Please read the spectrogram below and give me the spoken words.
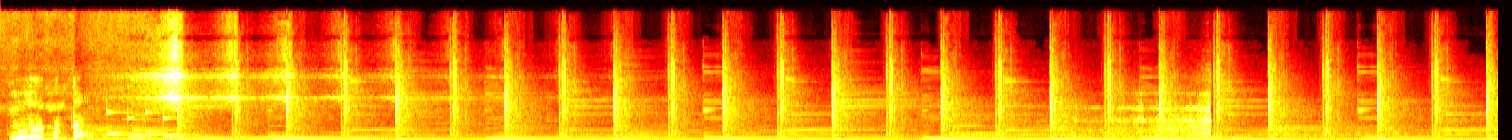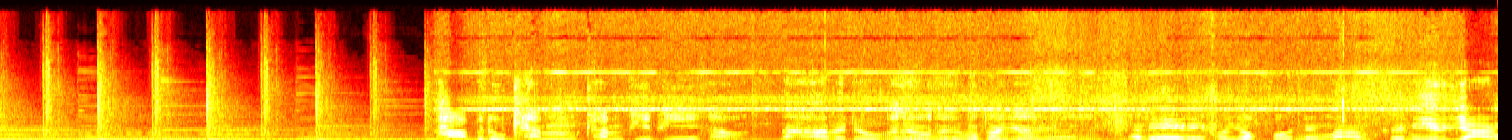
เพื่อให้มันดับ พาไปดูแคมป์แคมป์พี่ๆเขา นะไปดูไปดูเออไปดูว่าเขาอยู่เออยังไงอันนี้อันนี้เขายกส่วนหนึ่งมาเมื่อคืนนี้ย่าง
